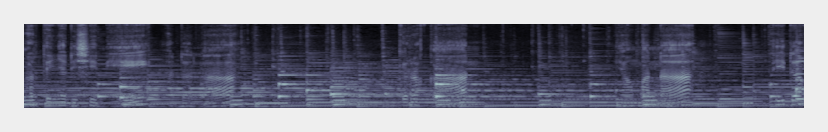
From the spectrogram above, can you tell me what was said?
Artinya di sini adalah gerakan yang mana tidak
